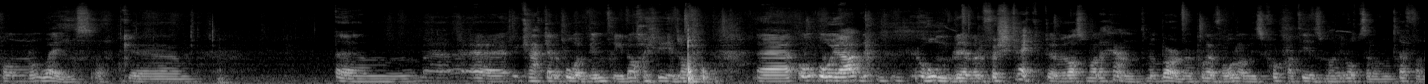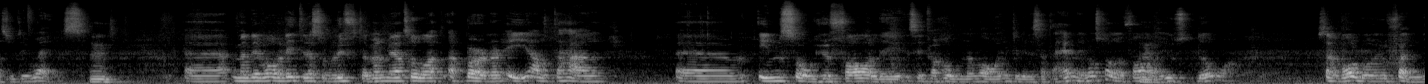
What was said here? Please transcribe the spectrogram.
från Wales och ehm, eh, knackade på en vintrig dag i London. Eh, och och jag, hon blev väl förskräckt över vad som hade hänt med Bernard på den förhållandevis korta tid som hade gått sedan de träffades ute i Wales. Mm. Eh, men det var väl lite det som lyfte. Men jag tror att, att Bernard i allt det här eh, insåg hur farlig situationen var och inte ville sätta henne i någon större fara Mm. just då. Sen valde hon ju själv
